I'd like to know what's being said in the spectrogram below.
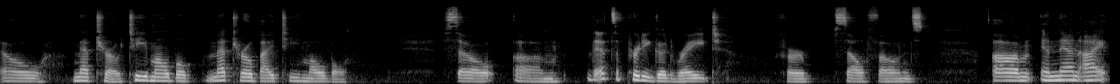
oh, Metro, T-Mobile, Metro by T-Mobile. So um, that's a pretty good rate for cell phones. Um, and then I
